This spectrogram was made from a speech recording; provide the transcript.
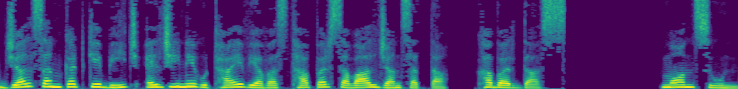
जल संकट के बीच एलजी ने उठाए व्यवस्था पर सवाल जनसत्ता, खबर 10 मॉनसून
